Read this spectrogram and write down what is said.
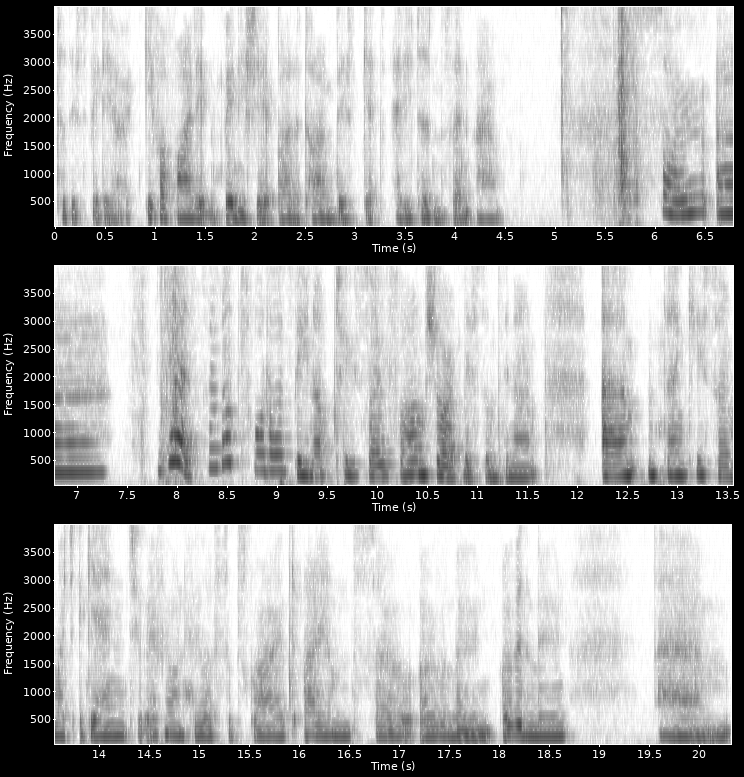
to this video if I find it and finish it by the time this gets edited and sent out. So uh yeah so that's what I've been up to so far. I'm sure I've missed something out um, thank you so much again to everyone who have subscribed. I am so over moon, over the moon. Um,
